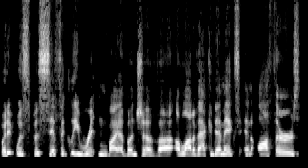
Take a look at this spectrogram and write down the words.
but it was specifically written by a bunch of, uh, a lot of academics and authors,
